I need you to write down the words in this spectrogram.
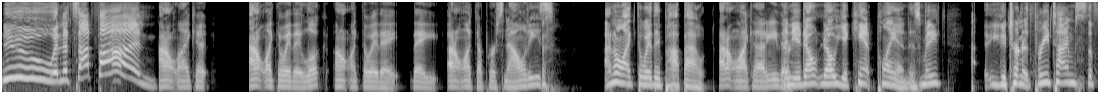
knew, and it's not fun. I don't like it. I don't like the way they look. I don't like the way they they. I don't like their personalities. I don't like the way they pop out, I don't like that either. and you don't know. You can't plan as many. You could turn it three times the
